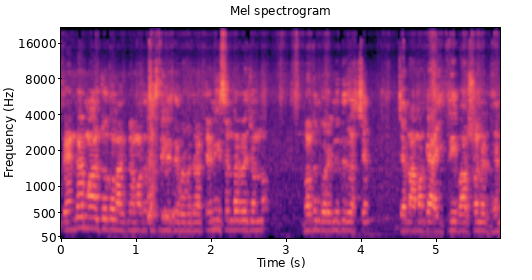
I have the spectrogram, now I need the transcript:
ব্র্যান্ডের মাল যত লাগবে আমাদের কাছ থেকে নিতে পারবে। যারা ট্রেনিং সেন্টারের জন্য নতুন করে নিতে যাচ্ছেন, যেন আমাকে আই থ্রি ভার্সনের দেন,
